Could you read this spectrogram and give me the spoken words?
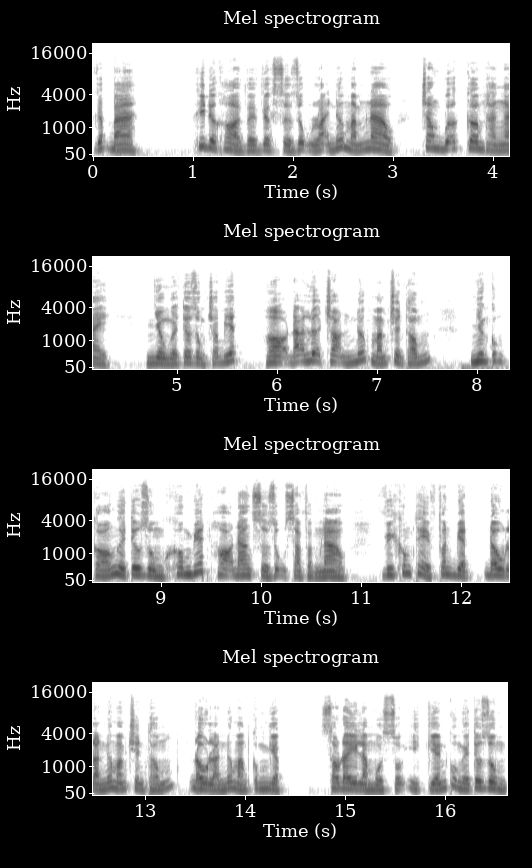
gấp ba. Khi được hỏi về việc sử dụng loại nước mắm nào trong bữa cơm hàng ngày, nhiều người tiêu dùng cho biết họ đã lựa chọn nước mắm truyền thống, nhưng cũng có người tiêu dùng không biết họ đang sử dụng sản phẩm nào vì không thể phân biệt đâu là nước mắm truyền thống, đâu là nước mắm công nghiệp. Sau đây là một số ý kiến của người tiêu dùng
